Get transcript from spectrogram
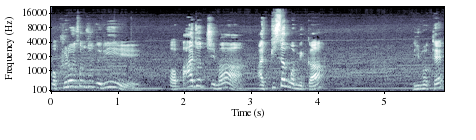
뭐 그런 선수들이 어, 빠졌지만 아 비싼 겁니까? 리모텍?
